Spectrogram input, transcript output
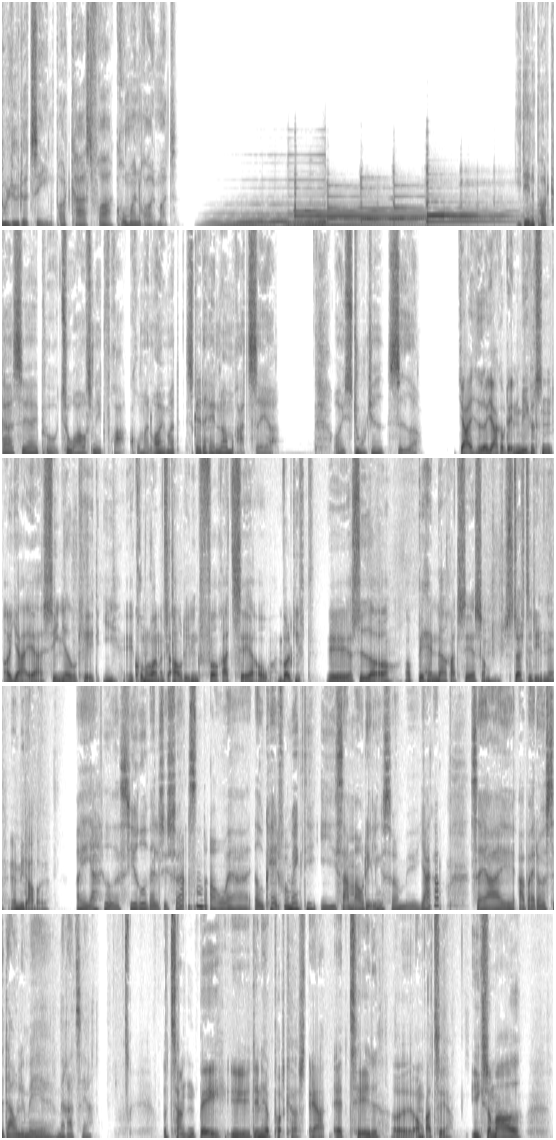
Du lytter til en podcast fra Krummeren Rømert. I denne podcast-serie på to afsnit fra Krummeren Rømert skal det handle om retssager. Og i studiet sidder Jeg hedder Jakob Dan Mikkelsen, og jeg er senioradvokat i øh, Krummeren Rømerts afdeling for retssager og voldgift. Øh, Jeg sidder og, og behandler retssager som størstedelen af, af mit arbejde. Og jeg hedder Sigrid Valsy Sørensen og er advokatfuldmægtig i samme afdeling som øh, Jakob, så jeg øh, arbejder også til daglig med, øh, med retssager. Og tanken bag øh, den her podcast er at tale øh, om retssager. Ikke så meget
